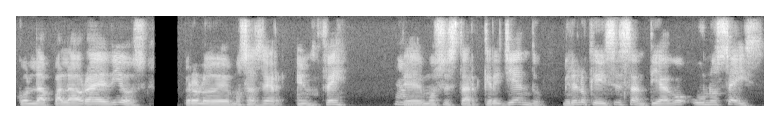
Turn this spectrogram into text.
con la palabra de Dios, pero lo debemos hacer en fe. Ah. Debemos estar creyendo. Mire lo que dice Santiago 1.6.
